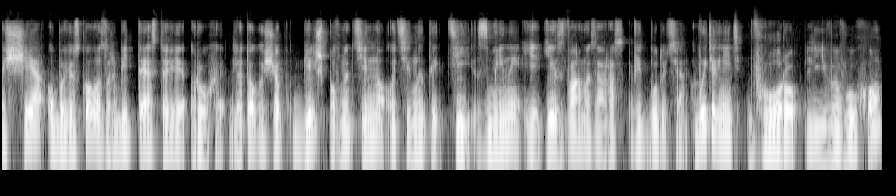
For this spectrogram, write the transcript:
ще обов'язково зробіть тестові рухи для того, щоб більш повноцінно оцінити ті зміни, які з вами зараз відбудуться. Витягніть вгору ліве вухо,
